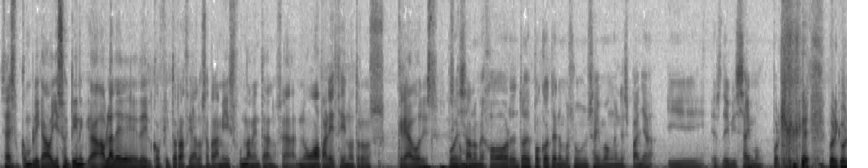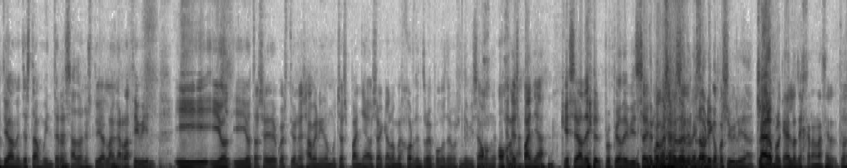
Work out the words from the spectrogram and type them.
O sea, es complicado y eso tiene, habla de- del conflicto racial, o sea, para mí es fundamental, o sea, no aparece en otros creadores. Es Pues como- a lo mejor dentro de poco tenemos un Simon en España y es David Simon, porque, porque últimamente está muy interesado en estudiar la guerra civil y, y otra serie de cuestiones. Ha venido mucho a España, o sea que a lo mejor dentro de poco tenemos un David Simon en. España que sea del propio David Simon. profesor es la única posibilidad. Claro, porque a él lo dejarán hacer todo.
